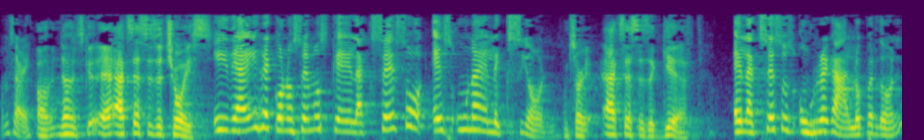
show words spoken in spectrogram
I'm sorry. oh, no, it's good. Access is a choice. Y de ahí reconocemos que el acceso es una elección. I'm sorry, access is a gift. El acceso es un regalo, perdón.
